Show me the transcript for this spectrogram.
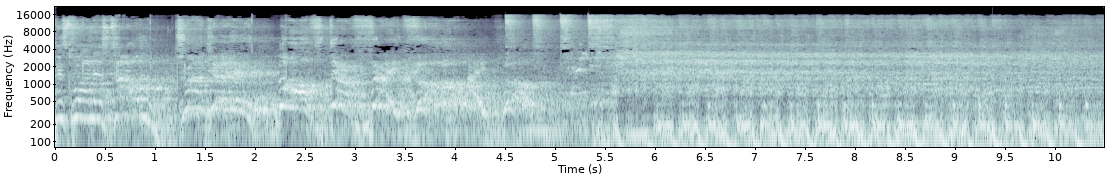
This one is called Tragedy of the Faithful. Thank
